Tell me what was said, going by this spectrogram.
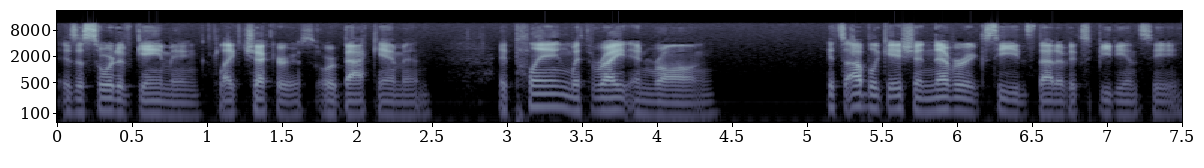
is a sort of gaming, like checkers or backgammon, a playing with right and wrong. Its obligation never exceeds that of expediency.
